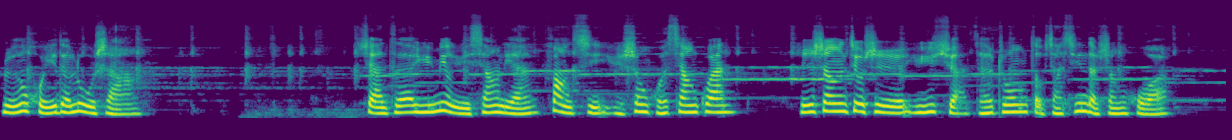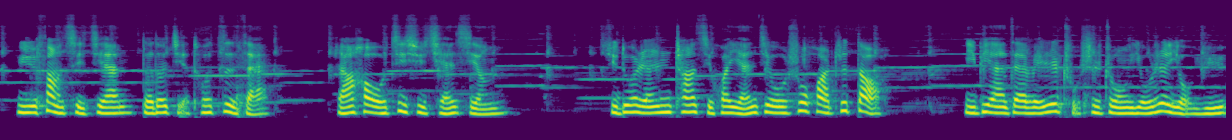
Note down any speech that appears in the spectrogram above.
轮回的路上，选择与命运相连，放弃与生活相关。人生就是于选择中走向新的生活，与放弃间得到解脱自在，然后继续前行。许多人常喜欢研究说话之道，以便在为人处事中游刃有余。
